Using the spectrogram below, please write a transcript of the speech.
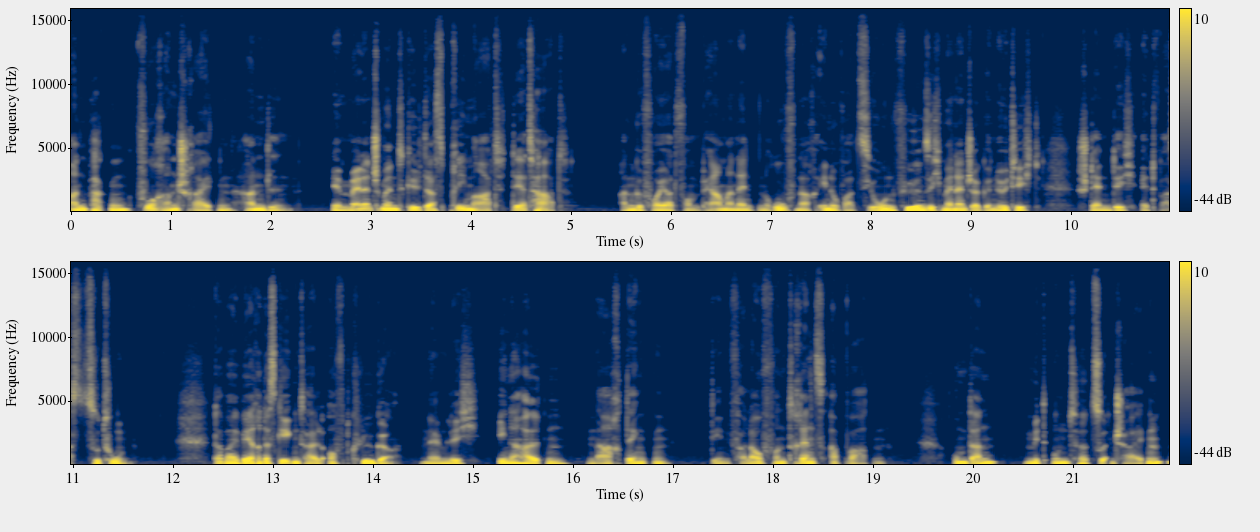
Anpacken, voranschreiten, handeln. Im Management gilt das Primat der Tat. Angefeuert vom permanenten Ruf nach Innovation fühlen sich Manager genötigt, ständig etwas zu tun. Dabei wäre das Gegenteil oft klüger, nämlich innehalten, nachdenken, den Verlauf von Trends abwarten, um dann mitunter zu entscheiden,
